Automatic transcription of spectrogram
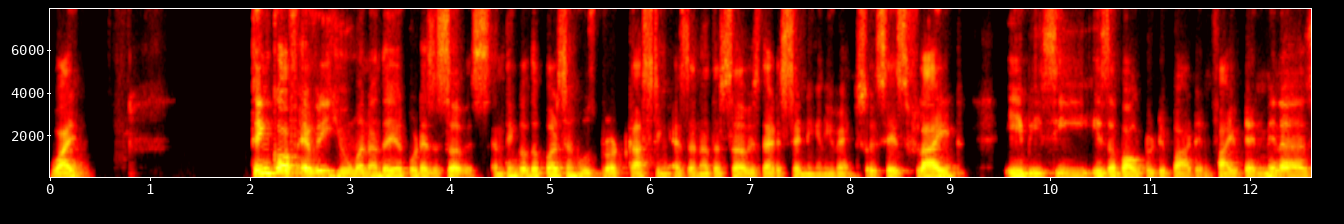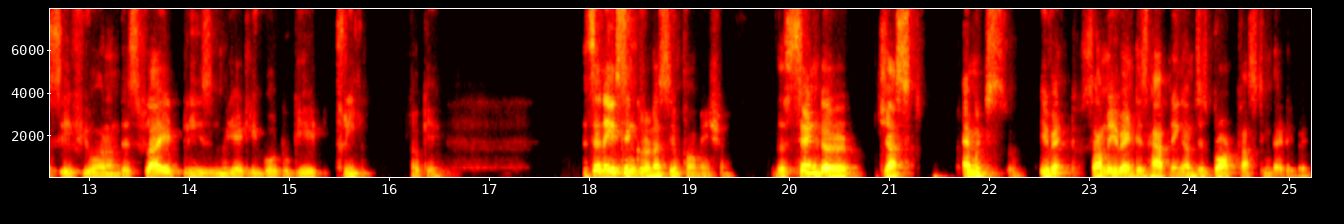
Why? Think of every human on the airport as a service and think of the person who's broadcasting as another service that is sending an event. So it says flight ABC is about to depart in five ten minutes. If you are on this flight, please immediately go to gate three. Okay. It's an asynchronous information. The sender just emits event. Some event is happening, I'm just broadcasting that event.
